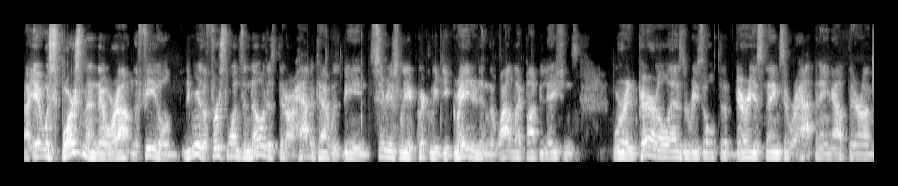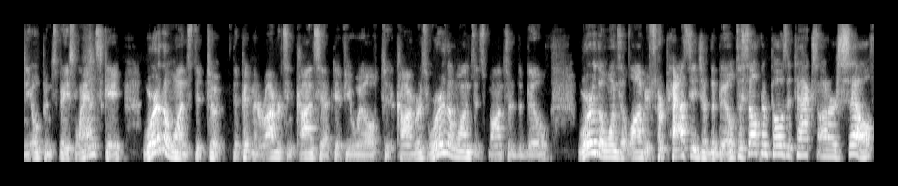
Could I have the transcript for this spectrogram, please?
uh, it was sportsmen that were out in the field. We were the first ones to notice that our habitat was being seriously and quickly degraded, and the wildlife populations were in peril as a result of various things that were happening out there on the open space landscape. We're the ones that took the Pittman Robertson concept, if you will, to Congress. We're the ones that sponsored the bill. We're the ones that lobbied for passage of the bill to self impose a tax on ourselves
